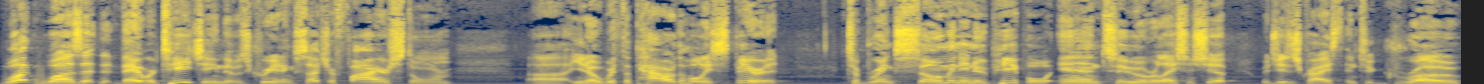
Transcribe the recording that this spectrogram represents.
What was it that they were teaching that was creating such a firestorm, uh, you know, with the power of the Holy Spirit to bring so many new people into a relationship with Jesus Christ and to grow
